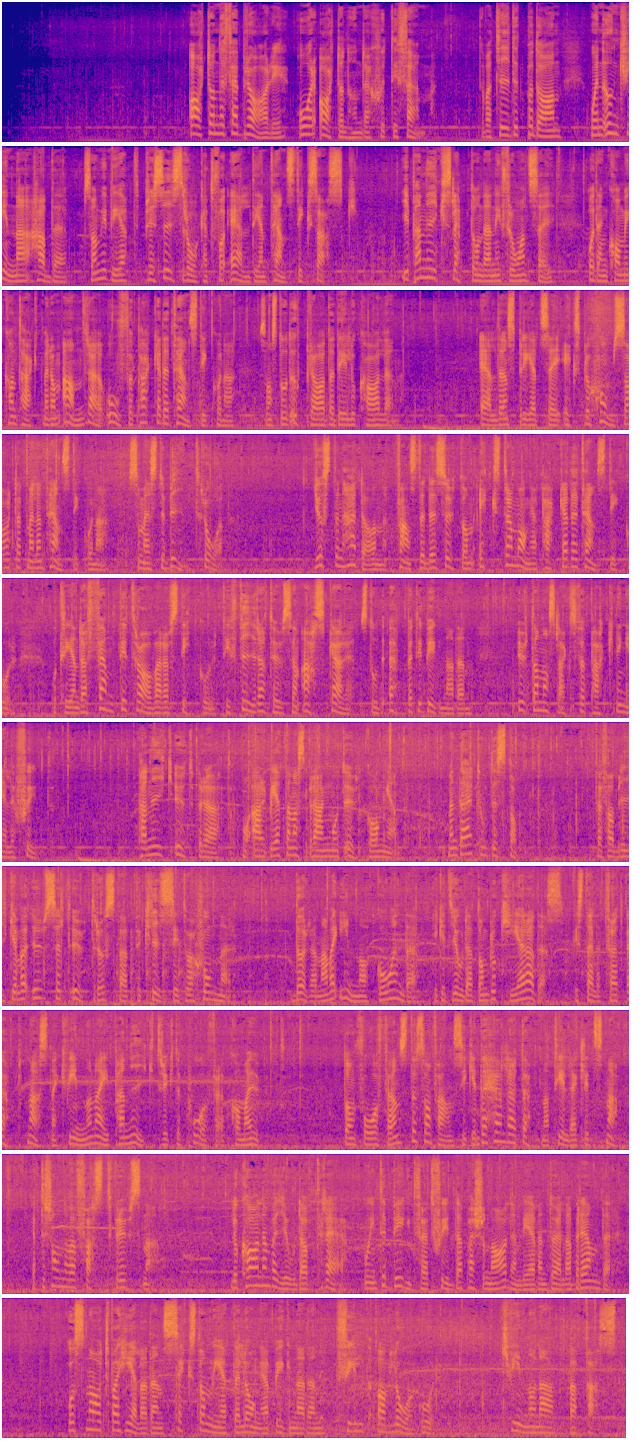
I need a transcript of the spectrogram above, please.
18 februari år 1875. Det var tidigt på dagen och en ung kvinna hade, som vi vet, precis råkat få eld i en tändsticksask. I panik släppte hon den ifrån sig och den kom i kontakt med de andra oförpackade tändstickorna som stod uppradade i lokalen. Elden spred sig explosionsartat mellan tändstickorna som en stubintråd. Just den här dagen fanns det dessutom extra många packade tändstickor och 350 travar av stickor till 4 000 askar stod öppet i byggnaden utan någon slags förpackning eller skydd. Panik utbröt och arbetarna sprang mot utgången. Men där tog det stopp. För fabriken var uselt utrustad för krissituationer. Dörrarna var inåtgående, vilket gjorde att de blockerades istället för att öppnas när kvinnorna i panik tryckte på för att komma ut. De få fönster som fanns gick inte heller att öppna tillräckligt snabbt eftersom de var fastfrusna. Lokalen var gjord av trä och inte byggd för att skydda personalen vid eventuella bränder. Och snart var hela den 16 meter långa byggnaden fylld av lågor. Kvinnorna var fast.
